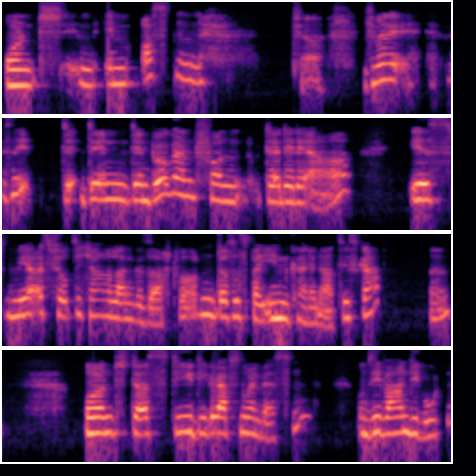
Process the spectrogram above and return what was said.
Und in, im Osten, tja, ich meine, wissen Sie, den, den Bürgern von der DDR ist mehr als 40 Jahre lang gesagt worden, dass es bei ihnen keine Nazis gab. Und dass die, die gab es nur im Westen und sie waren die Guten.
